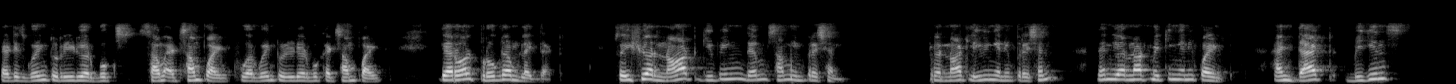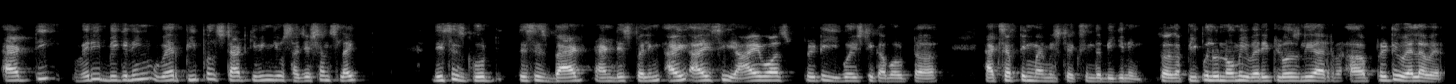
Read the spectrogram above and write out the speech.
that is going to read your books some at some point who are going to read your book at some point they are all programmed like that. So if you are not giving them some impression you are not leaving an impression then you are not making any point. And that begins at the very beginning where people start giving you suggestions like this is good this is bad and this spelling i i see i was pretty egoistic about uh, accepting my mistakes in the beginning. So the people who know me very closely are, are pretty well aware.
